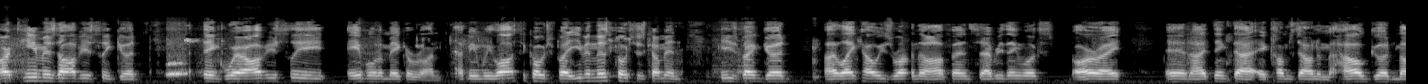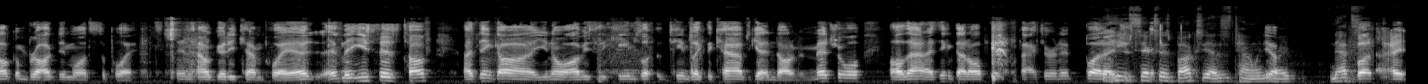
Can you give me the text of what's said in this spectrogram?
our team is obviously good. I think we're obviously able to make a run. I mean, we lost a coach, but even this coach has come in. He's been good. I like how he's running the offense. Everything looks all right. And I think that it comes down to how good Malcolm Brogdon wants to play and how good he can play. And, and the East is tough. I think, uh, you know, obviously teams teams like the Cavs getting Donovan Mitchell, all that. I think that all plays a factor in it. But The I Heat, just, Sixers, Bucks. Yeah, this is talent. Yeah. right. Nets. but I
